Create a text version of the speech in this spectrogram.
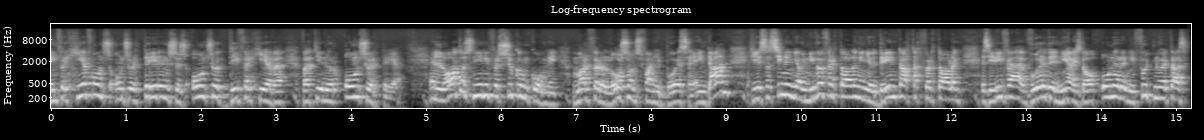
en vergeef ons ons oortredings soos ons ook die vergewe wat teenoor ons oortree. En laat ons nie in die versoeking kom nie, maar verlos ons van die bose. En dan, jy sal sien in jou nuwe vertaling en jou 83 vertaling, is hierdie woorde nie, hy's dalk onder in die voetnotas,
